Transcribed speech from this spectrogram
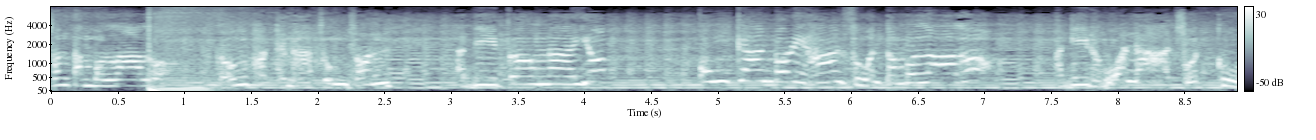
ชนตำบลลาโลกกรมพัฒนาชุมชน อดีตรองนายก องค์การบริหารส่วนตำบลลาโลกอดีตหัวหน้าชุดกู้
